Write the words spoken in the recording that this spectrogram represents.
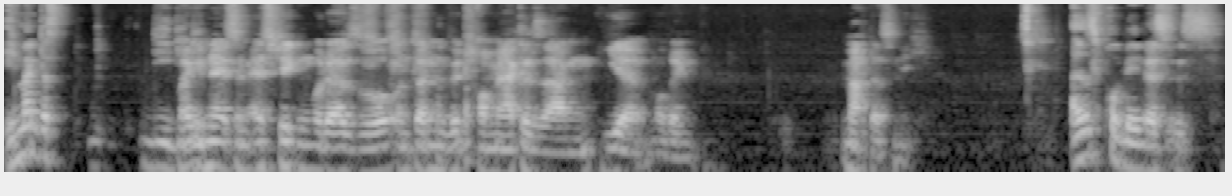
ich meine, das die, die, mal ihm eine SMS schicken oder so und dann wird Frau Merkel sagen, hier, Moring, mach das nicht. also das Problem Das ist,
